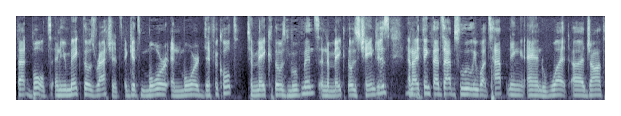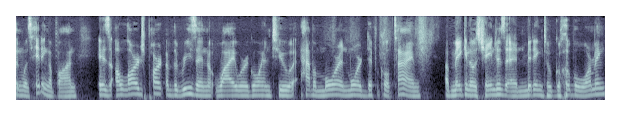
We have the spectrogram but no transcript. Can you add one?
that bolt and you make those ratchets, it gets more and more difficult to make those movements and to make those changes. And I think that's absolutely what's happening. And what uh, Jonathon was hitting upon is a large part of the reason why we're going to have a more and more difficult time of making those changes and admitting to global warming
